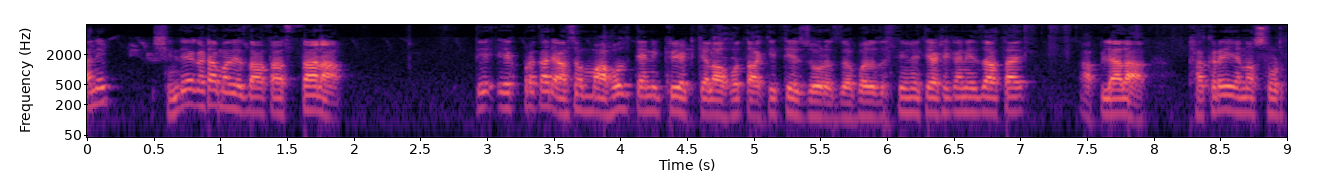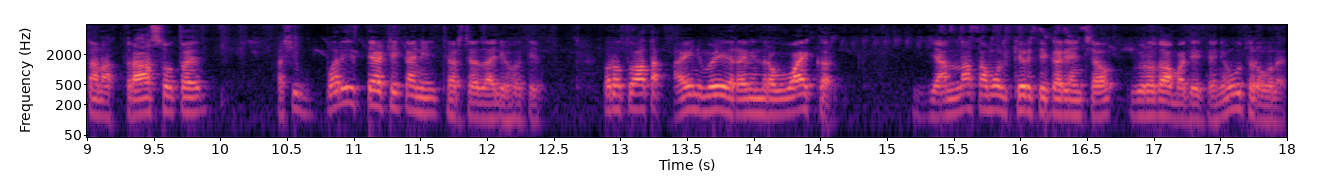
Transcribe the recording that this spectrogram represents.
आणि शिंदे गटामध्ये जात असताना ते एक प्रकारे असं माहोल त्यांनी क्रिएट केला होता की ते जोर जबरदस्तीने त्या ठिकाणी जात आहेत. आपल्याला ठाकरे यांना सोडताना त्रास होत आहे अशी बरीच त्या ठिकाणी चर्चा झाली होती. परंतु आता ऐनवेळी रवींद्र वायकर यांनाच अमोल कीर्तिकर यांच्या विरोधामध्ये त्यांनी उतरवलंय.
